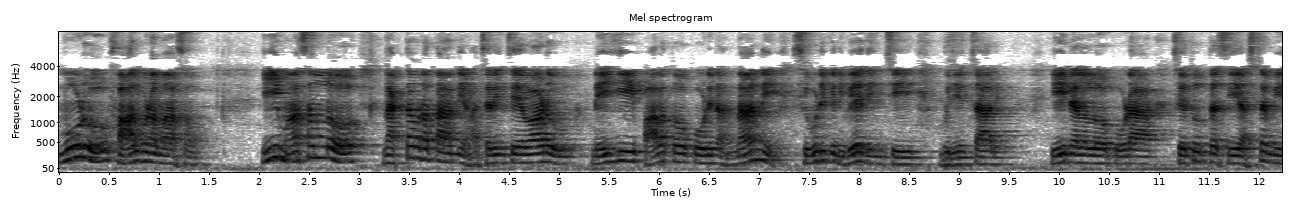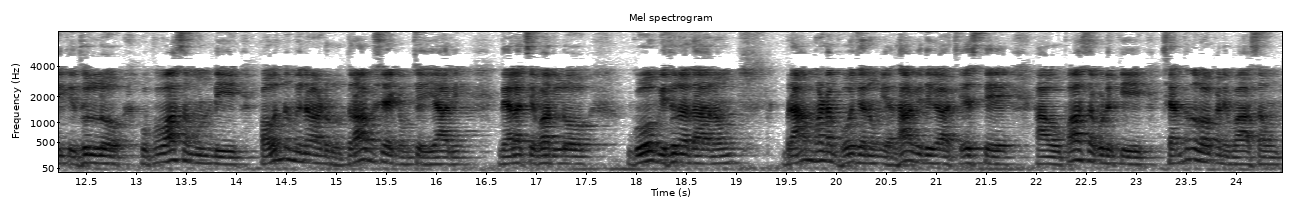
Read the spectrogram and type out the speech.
మూడు ఫాల్గుణ మాసం. ఈ మాసంలో నక్తవ్రతాన్ని ఆచరించేవాడు నెయ్యి పాలతో కూడిన అన్నాన్ని శివుడికి నివేదించి భుజించాలి. ఈ నెలలో కూడా చతుర్దశి అష్టమి తిథుల్లో ఉపవాసం ఉండి పౌర్ణమి నాడు రుద్రాభిషేకం చేయాలి. నెల చివర్లో గోమిథున దానం బ్రాహ్మణ భోజనం యథావిధిగా చేస్తే ఆ ఉపాసకుడికి చంద్రలోక నివాసం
